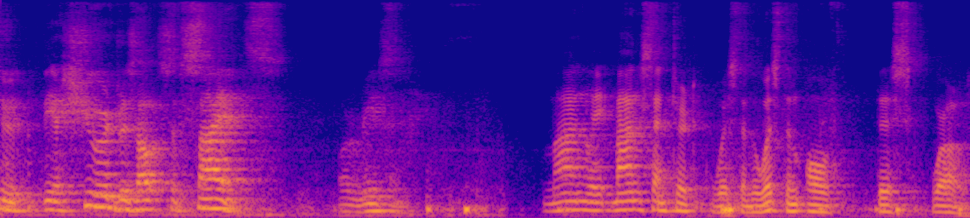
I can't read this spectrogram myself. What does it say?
to the assured results of science or reason. Man centered wisdom, the wisdom of this world.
